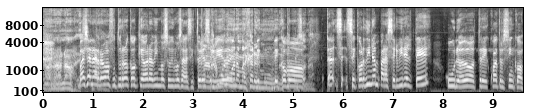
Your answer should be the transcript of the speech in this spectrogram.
No, no, no. Vayan a arroba Futuroco que ahora mismo subimos a las historias Claro, el ¿cómo video de, van a manejar el de- mundo de cómo se, se coordinan para servir el té. Uno, dos, tres, cuatro, cinco,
